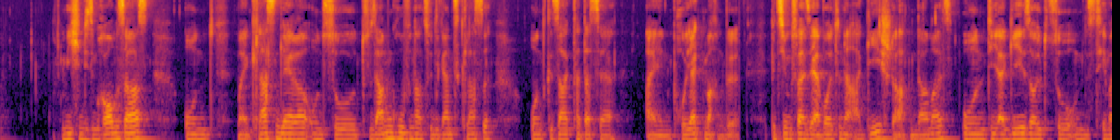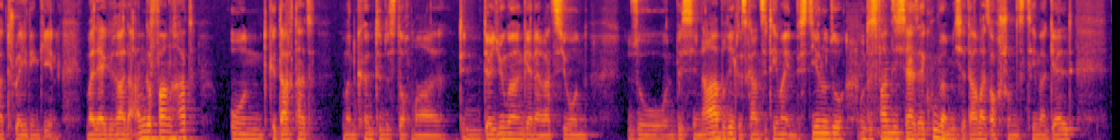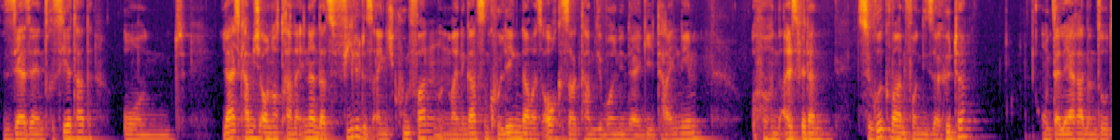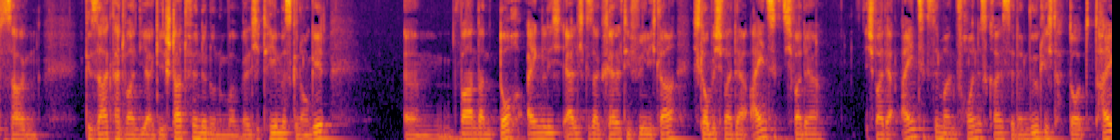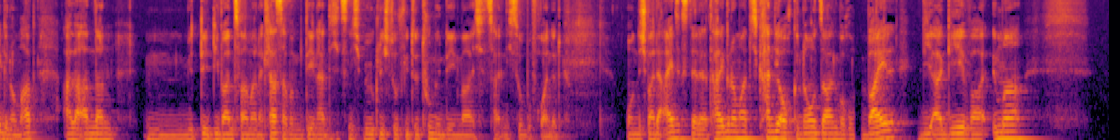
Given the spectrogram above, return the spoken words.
wie ich in diesem Raum saß und mein Klassenlehrer uns so zusammengerufen hat, so die ganze Klasse, und gesagt hat, dass er ein Projekt machen will. Beziehungsweise er wollte eine AG starten damals und die AG sollte so um das Thema Trading gehen, weil er gerade angefangen hat und gedacht hat, man könnte das doch mal den, der jüngeren Generation so ein bisschen nahe bringen, das ganze Thema investieren und so. Und das fand ich sehr, sehr cool, weil mich ja damals auch schon das Thema Geld sehr, sehr interessiert hat. Und ja, ich kann mich auch noch daran erinnern, dass viele das eigentlich cool fanden und meine ganzen Kollegen damals auch gesagt haben, die wollen in der AG teilnehmen. Und als wir dann zurück waren von dieser Hütte und der Lehrer dann sozusagen gesagt hat, wann die AG stattfindet und um welche Themen es genau geht, ähm, waren dann doch eigentlich, ehrlich gesagt, relativ wenig da. Ich glaube, ich war der Einzige, ich war der, ich war der Einzige in meinem Freundeskreis, der dann wirklich dort teilgenommen hat. Alle anderen, mm, mit denen, die waren zwar in meiner Klasse, aber mit denen hatte ich jetzt nicht wirklich so viel zu tun, mit denen war ich jetzt halt nicht so befreundet. Und ich war der Einzige, der da teilgenommen hat. Ich kann dir auch genau sagen, warum. Weil die AG war immer,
